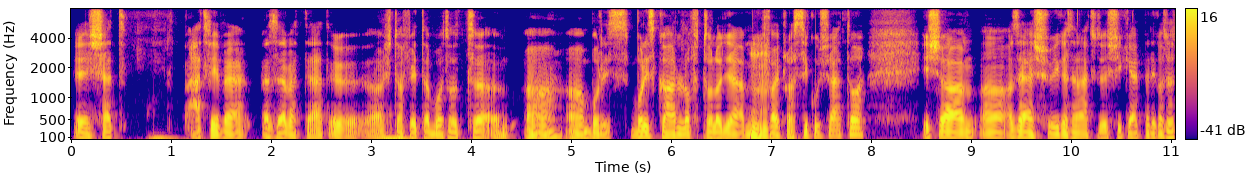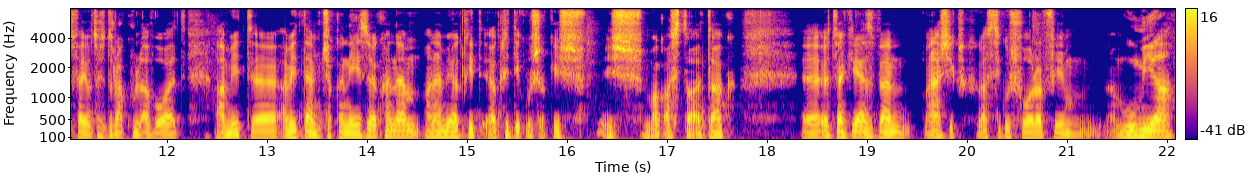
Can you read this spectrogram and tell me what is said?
és hát átvéve ezzel vette át ő a stafétabotot a, a Boris, Boris Karlofftól, ugye a műfaj uh-huh. klasszikusától, és a, a, az első igazán átütő siker pedig az 58-as Dracula volt, amit, amit nem csak a nézők, hanem, hanem a kritikusok is, is magasztaltak. 59-ben másik klasszikus horrorfilm, a Múmia,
